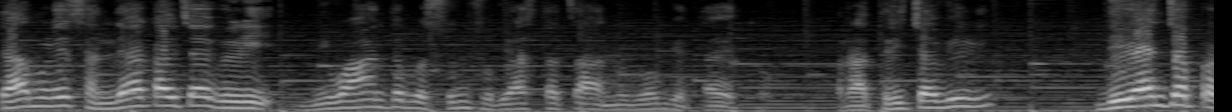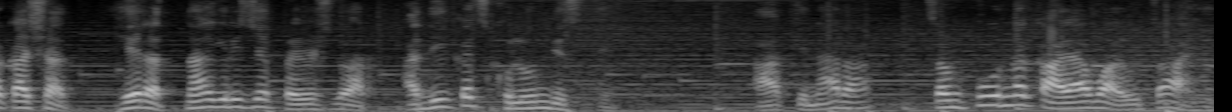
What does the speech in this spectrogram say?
त्यामुळे संध्याकाळच्या वेळी निवांत बसून सूर्यास्ताचा अनुभव घेता येतो. रात्रीच्या वेळी दिव्यांच्या प्रकाशात हे रत्नागिरीचे प्रवेशद्वार अधिकच खुलून दिसते. हा किनारा संपूर्ण काळ्या वाळूचा आहे.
